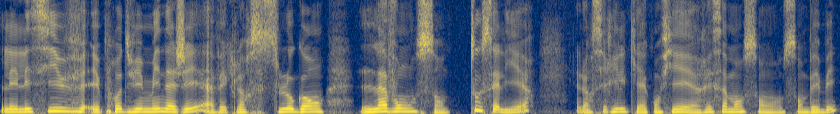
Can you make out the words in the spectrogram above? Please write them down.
les lessives et produits ménagers avec leur slogan Lavons sans tout salir. Alors Cyril qui a confié récemment son, bébé.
